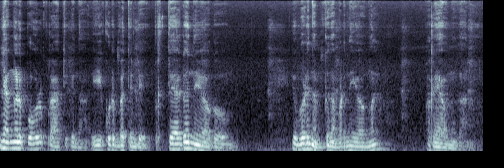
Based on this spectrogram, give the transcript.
ഞങ്ങളിപ്പോൾ പ്രാർത്ഥിക്കുന്ന ഈ കുടുംബത്തിന്റെ പ്രത്യേക നിയോഗവും ഇവിടെ നമുക്ക് നമ്മുടെ നിയോഗങ്ങൾ പറയാവുന്നതാണ്.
